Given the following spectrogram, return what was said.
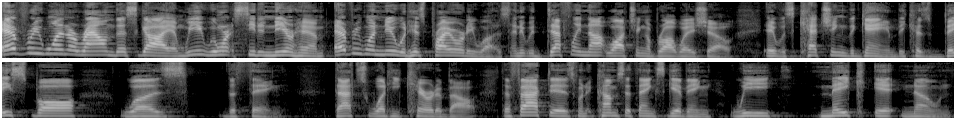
everyone around this guy, and we, we weren't seated near him, everyone knew what his priority was. And it was definitely not watching a Broadway show, it was catching the game because baseball was the thing. That's what he cared about. The fact is, when it comes to Thanksgiving, we make it known.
